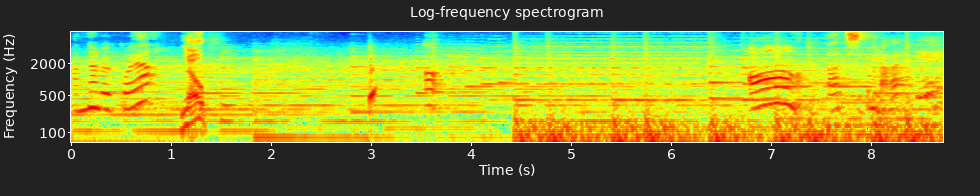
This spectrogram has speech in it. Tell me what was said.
안 나갈 거야? Nope. 어. 어, 나 지금 나갈게.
